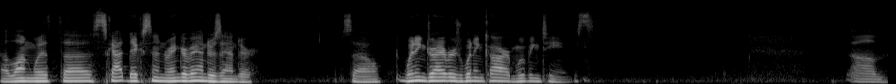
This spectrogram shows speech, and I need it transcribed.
along with uh, Scott Dixon and Renger van der Zande. So winning drivers, winning car, moving teams. Um,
